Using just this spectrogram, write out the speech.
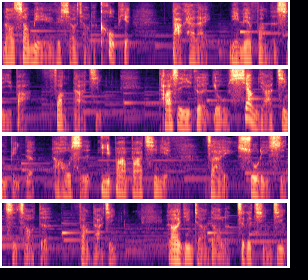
然后上面有一个小巧的扣片，打开来。里面放的是一把放大镜，它是一个有象牙镜柄的，然后是一八八七年在苏黎世制造的放大镜。刚刚已经讲到了这个情境，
